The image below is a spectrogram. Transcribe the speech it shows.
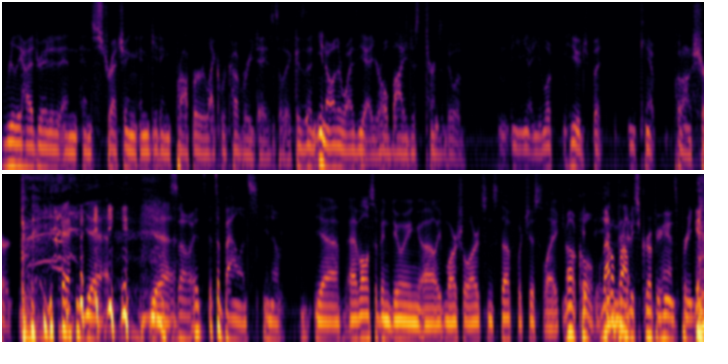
really hydrated and, and stretching and getting proper like recovery days and stuff like Because then, you know, otherwise, yeah, your whole body just turns into a, you, you know, you look huge, but you can't put on a shirt. yeah, yeah, so it's it's a balance, you know. Yeah. I've also been doing uh, like martial arts and stuff, which just like Oh, cool. hit- Well, that'll probably he- screw up your hands pretty good.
